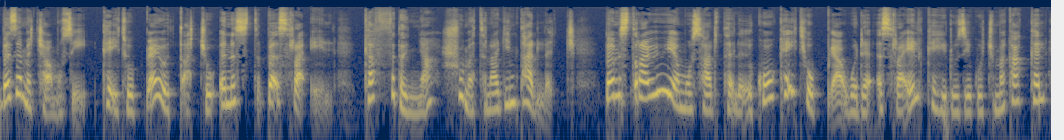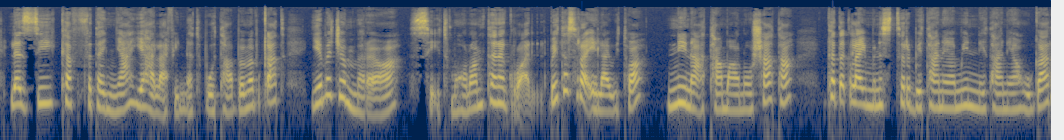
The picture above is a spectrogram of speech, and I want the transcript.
በዘመቻ ሙሴ ከኢትዮጵያ የወጣችው እንስት በእስራኤል ከፍተኛ ሹመትን አግኝታለች። በምስጢራዊው የሞሳድ ተልዕኮ ከኢትዮጵያ ወደ እስራኤል ከሄዱ ዜጎች መካከል ለዚህ ከፍተኛ የኃላፊነት ቦታ በመብቃት የመጀመሪያዋ ሴት መሆኗም ተነግሯል። ቤተ እስራኤላዊቷ ኒና ታማኖ ሻታ ከጠቅላይ ሚኒስትር ቤንያሚን ኔታንያሁ ጋር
